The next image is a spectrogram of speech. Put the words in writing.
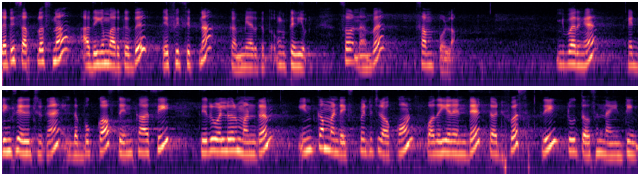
தட் இஸ் சர்ப்ளஸ்னால் அதிகமாக இருக்கிறது டெஃபிசிட்னால் கம்மியாக இருக்கிறது. உங்களுக்கு தெரியும். ஸோ நம்ம சம் போடலாம். இங்கே பாருங்கள் ஹெட்டிங்ஸ் எழுதிட்டுருக்கேன். இந்த புக் of Tenkasi Thiruvalluvar Mandram income and expenditure account for the year ended thirty first three two thousand nineteen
